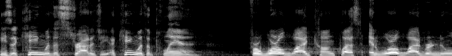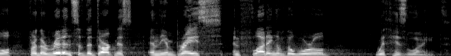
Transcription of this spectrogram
He's a king with a strategy, a king with a plan for worldwide conquest and worldwide renewal, for the riddance of the darkness and the embrace and flooding of the world with his light.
